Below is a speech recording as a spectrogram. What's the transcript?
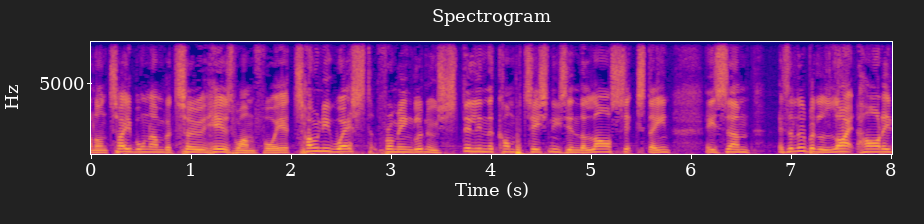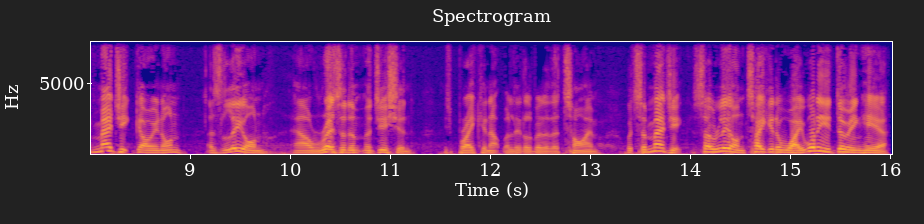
And on table number two, here's one for you. Tony West from England, who's still in the competition. He's in the last 16. He's, um, there's a little bit of light-hearted magic going on as Leon, our resident magician, is breaking up a little bit of the time with some magic. So, Leon, take it away. What are you doing here?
